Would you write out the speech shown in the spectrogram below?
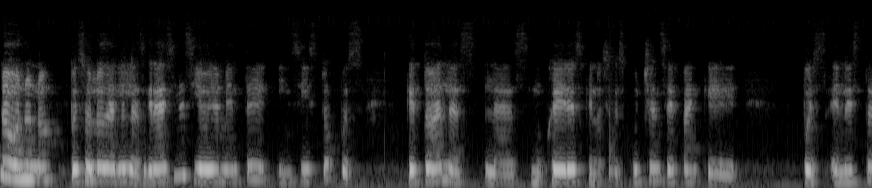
No, no, no, pues solo darle las gracias y obviamente, insisto, pues que todas las, las mujeres que nos escuchan sepan que pues en, esta,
